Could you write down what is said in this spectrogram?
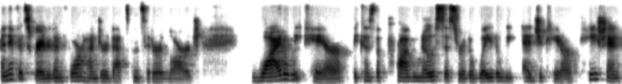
And if it's greater than 400, that's considered large. Why do we care? Because the prognosis or the way that we educate our patient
